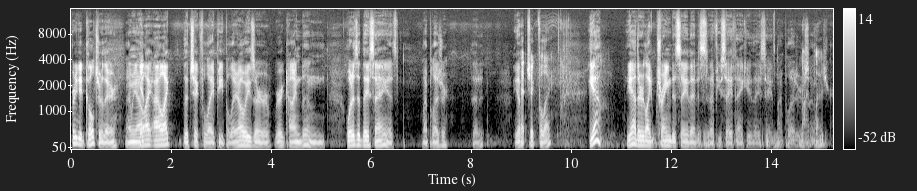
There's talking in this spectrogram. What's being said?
Pretty good culture there. I mean, I like I like the Chick Fil A people. They always are very kind and what is it they say? It's my pleasure. Is that it? Yep. At Chick fil A? yeah, yeah. They're like trained to say that. It's, if you say thank you, they say it's my pleasure. My so. pleasure.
